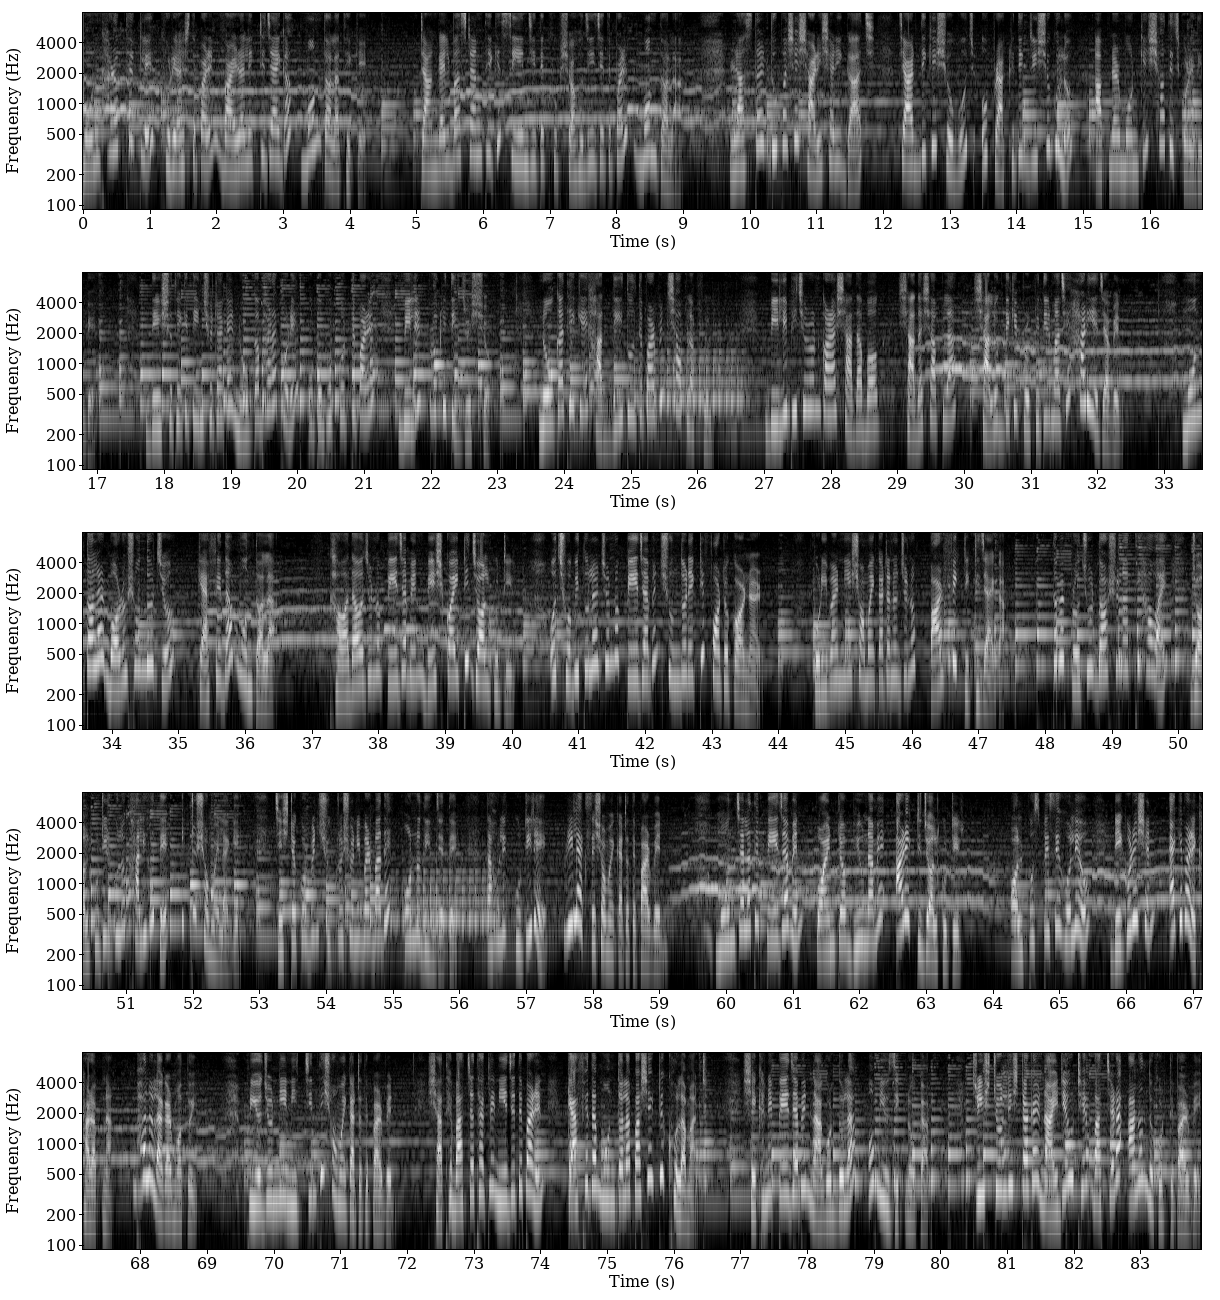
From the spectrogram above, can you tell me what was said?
মন খারাপ থাকলে ঘুরে আসতে পারেন ভাইরাল একটি জায়গা মনতলা থেকে। টাঙ্গাইল বাস স্ট্যান্ড থেকে সিএনজিতে খুব সহজেই যেতে পারেন মনতলা রাস্তার দুপাশে সারি সারি গাছ, চারদিকে সবুজ ও প্রাকৃতিক দৃশ্যগুলো আপনার মনকে সতেজ করে দিবে। দেড়শো থেকে তিনশো টাকায় নৌকা ভাড়া করে উপভোগ করতে পারেন বিলের প্রাকৃতিক দৃশ্য। নৌকা থেকে হাত দিয়েই তুলতে পারবেন শাপলা ফুল। বিলি বিচরণ করা সাদা বক, সাদা শাপলা, শালুক দেখে প্রকৃতির মাঝে হারিয়ে যাবেন। মনতলার বড় সৌন্দর্য, ক্যাফে দা মনতলা। খাওয়া দাওয়ার জন্য পেয়ে যাবেন বেশ কয়েকটি জলকুটির ও ছবি তোলার জন্য পেয়ে যাবেন সুন্দর একটি ফটো কর্নার। পরিবার নিয়ে সময় কাটানোর জন্য পারফেক্ট একটি জায়গা। তবে প্রচুর দর্শনার্থী হওয়ায় জলকুটিরগুলো খালি হতে একটু সময় লাগে। চেষ্টা করবেন শুক্র শনিবার বাদে অন্য দিন যেতে। তাহলে কুটিরে রিল্যাক্সে সময় কাটাতে পারবেন। মন চালাতে পেয়ে যাবেন পয়েন্ট অফ ভিউ নামে আরেকটি জলকুটির। অল্প স্পেসে হলেও ডেকোরেশন একেবারে খারাপ না, ভালো লাগার মতোই। প্রিয়জন নিয়ে নিশ্চিন্তে সময় কাটাতে পারবেন। সাথে বাচ্চা থাকলে নিয়ে যেতে পারেন ক্যাফে দা মনতলা পাশে একটি খোলা মাঠ। সেখানে পেয়ে যাবেন নাগরদোলা ও মিউজিক নৌকা। ত্রিশ চল্লিশ টাকায় নাইডে উঠে বাচ্চারা আনন্দ করতে পারবে।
